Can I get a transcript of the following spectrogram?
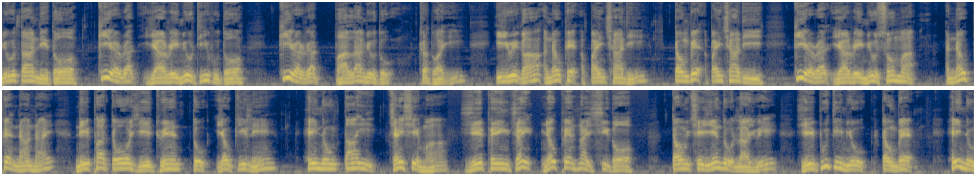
မျိုးသားနေသော ကိရရတ်ယာရိမြို့ဒီဟုသော ကိရရတ်ဘာလမြို့သို့ ထွက်သွား၏ဤ၍ကအနောက်ဘက်အပိုင်းခြားသည်တောင်ဘက်အပိုင်းခြားသည် ကိရရတ်ယာရိမြို့ဆုံးမှ အနောက်ဘက်နား၌နေဖတ်တော်ရေတွင်သို့ ရောက်ပြီးလင် ဟိန်ုံသား၏ဂျိုက်ရှိမှရေဖိန်ဂျိုက်မြောက်ဘက်၌ရှိသော တောင်ချေရင်သို့လာ၍ရေဘူးတိမျိုးတောင်ဘက်ဟိနုံ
